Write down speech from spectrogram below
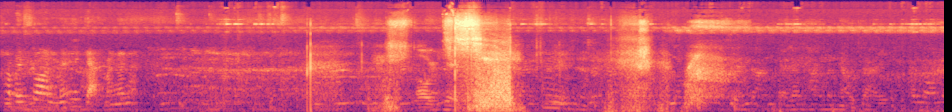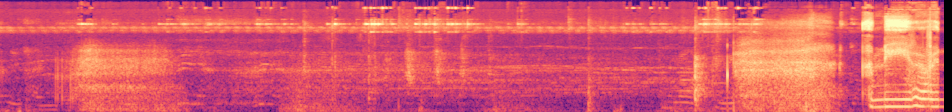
เข้าไปซ่อนไม่ให้จับมันนั่นน่ะ อันนี้จะเป็น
